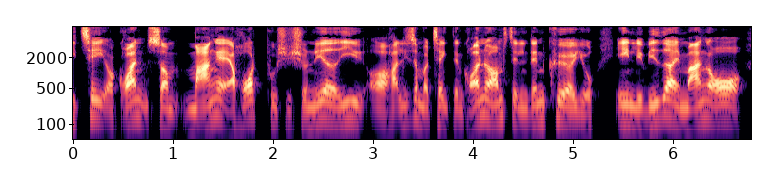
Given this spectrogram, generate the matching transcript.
IT og grøn, som mange er hårdt positioneret i, og har ligesom at tænkt, den grønne omstilling, den kører jo egentlig videre i mange år,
